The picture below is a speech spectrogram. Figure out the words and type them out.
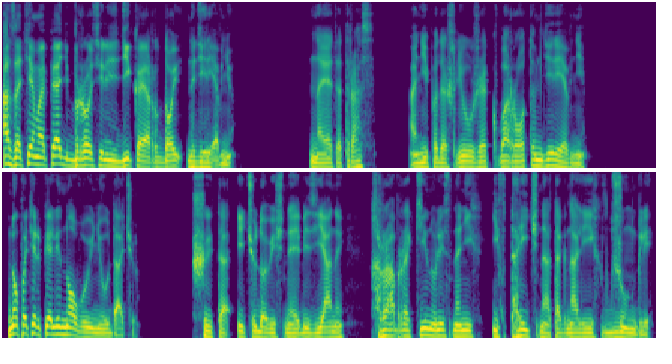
а затем опять бросились дикой ордой на деревню. На этот раз они подошли уже к воротам деревни, но потерпели новую неудачу. Шита и чудовищные обезьяны храбро кинулись на них и вторично отогнали их в джунгли.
